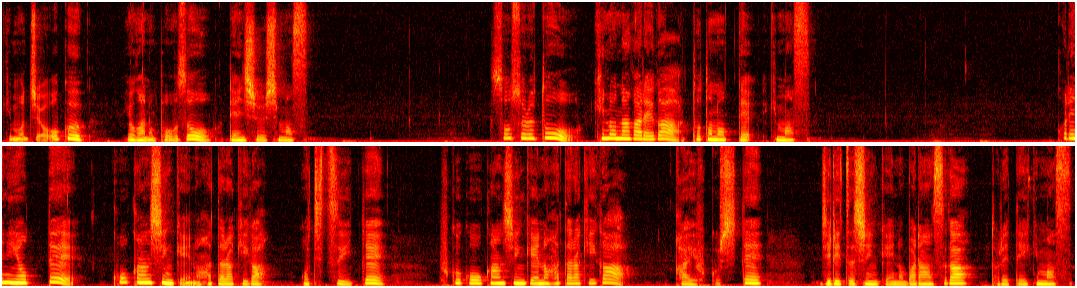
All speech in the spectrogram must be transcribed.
気持ちよくヨガのポーズを練習します。そうすると気の流れが整ってきます。これによって交感神経の働きが落ち着いて副交感神経の働きが回復して自律神経のバランスが取れていきます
